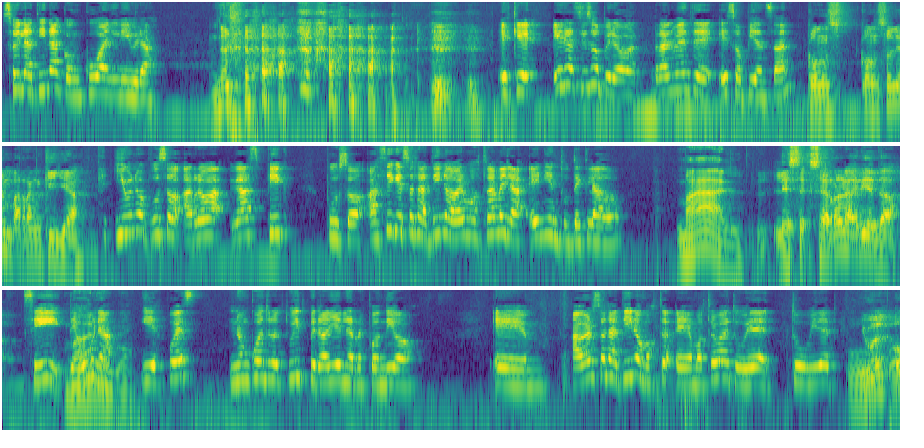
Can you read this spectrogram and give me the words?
soy latina con Cuba en Libra. No. Es que es gracioso, pero realmente eso piensan. Con, con sol en Barranquilla. Y uno puso arroba gaspic, puso, así que sos latino, a ver, mostrame la ñ en tu teclado. Mal. Le ce- cerró la grieta. Sí, de Mal, una. loco. Y después, no encuentro el tweet, pero alguien le respondió, eh, a ver, sos latino, mostra- eh, mostrame tu bidet. Tu bidet. Uh, igual, posta.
